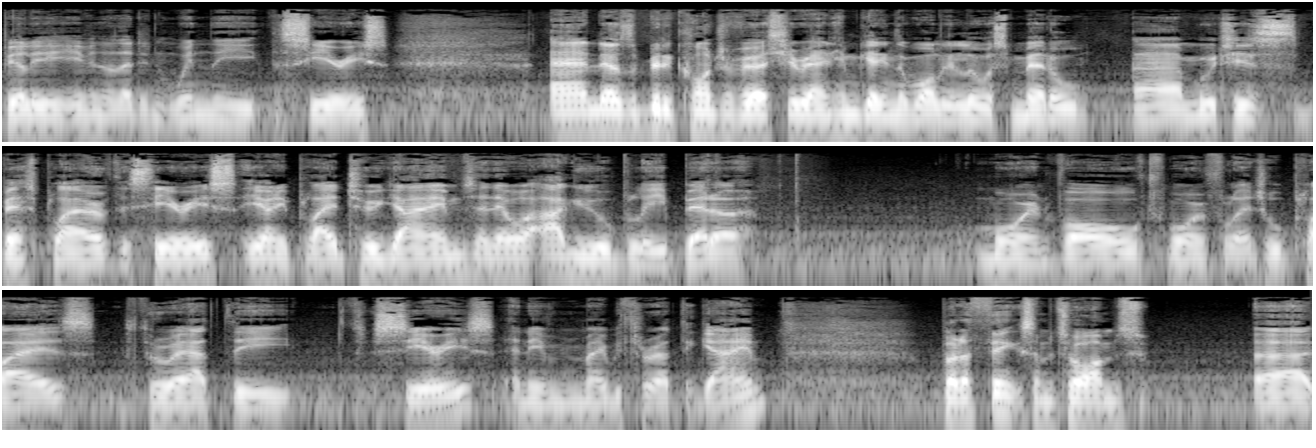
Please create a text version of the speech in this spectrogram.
Billy, even though they didn't win the, the series. And there was a bit of controversy around him getting the Wally Lewis medal, um, which is best player of the series. He only played two games, and there were arguably better, more involved, more influential players throughout the series and even maybe throughout the game. But I think sometimes uh,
